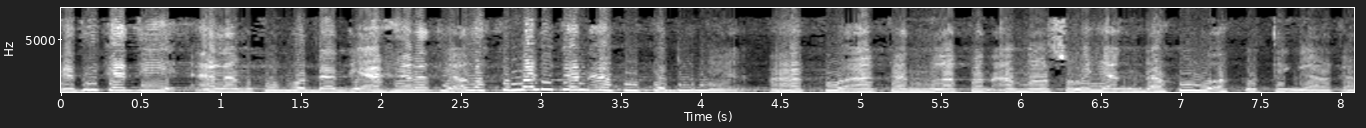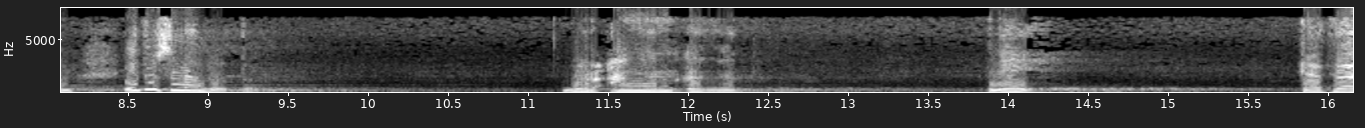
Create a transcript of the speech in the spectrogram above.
Ketika di alam kubur dan di akhirat Ya Allah kembalikan aku ke dunia. Aku akan melakukan amal soleh yang dahulu aku tinggalkan. Itu selalu tuh. Berangan-angan. Nih, kata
